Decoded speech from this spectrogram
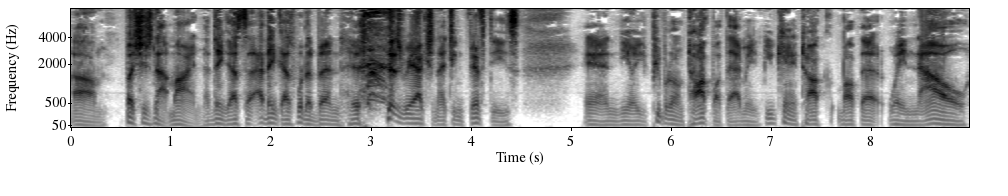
Um, but she's not mine. I think that's, I think that's would have been his, his reaction 1950s. And, you know, people don't talk about that. I mean, you can't talk about that way now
